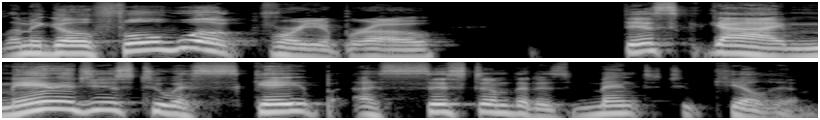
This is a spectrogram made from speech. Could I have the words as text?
let me go full woke for you, bro. This guy manages to escape a system that is meant to kill him,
